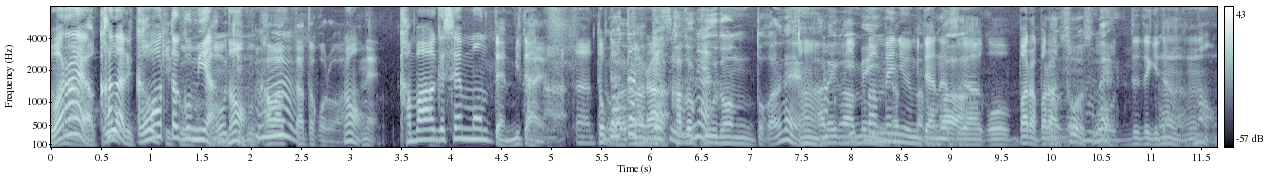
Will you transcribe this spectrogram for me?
わらやかなり変わった組やん大のきく変わったところは。のね釜揚げ専門店みたいなえーところかだらったんです家族うどんとかね、うん。あれがメイン一般メニューみたいなやつだったのがこうバラバラと出てきたの、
